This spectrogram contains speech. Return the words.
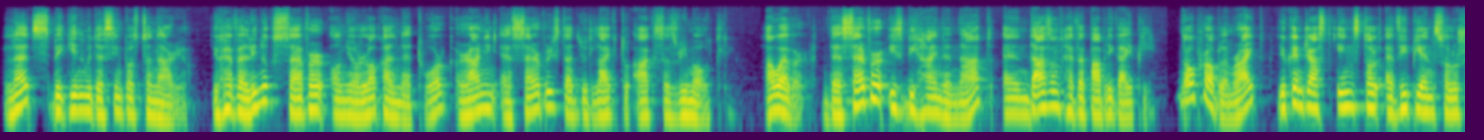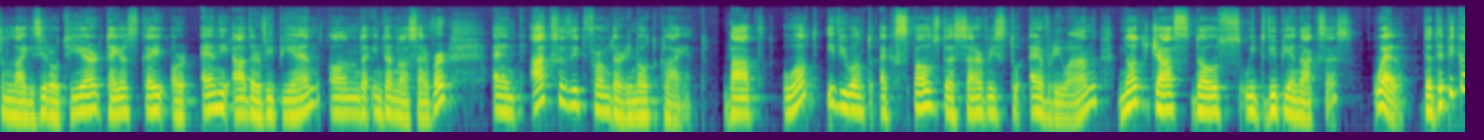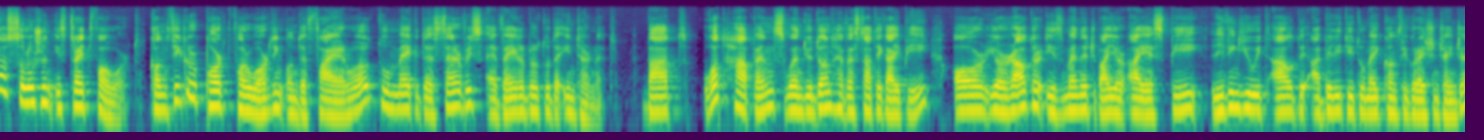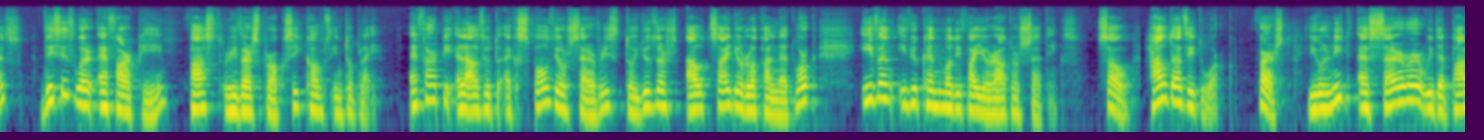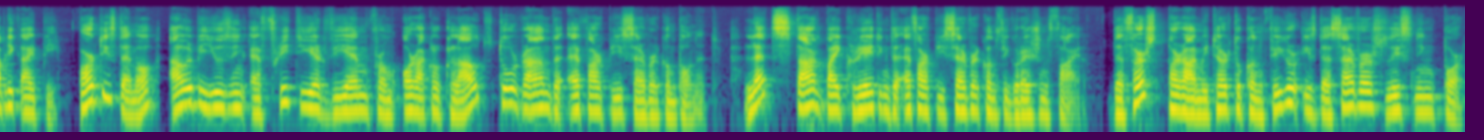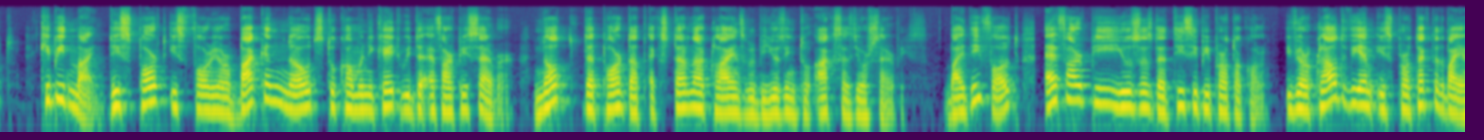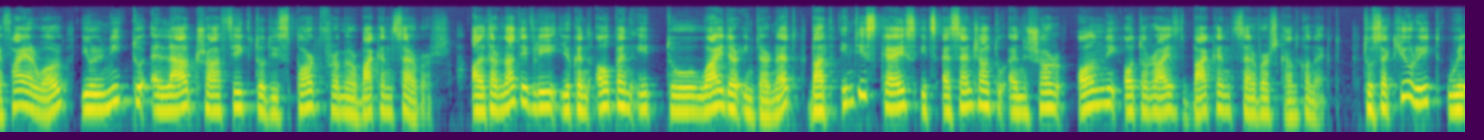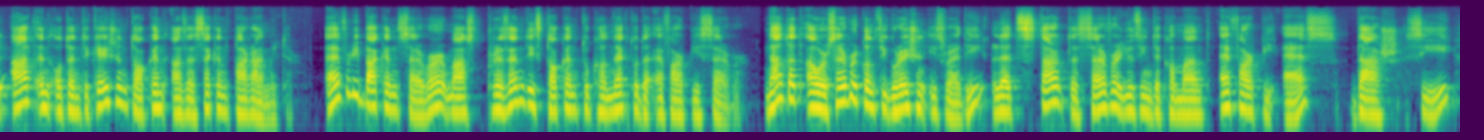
Let's begin with a simple scenario. You have a Linux server on your local network running a service that you'd like to access remotely. However, the server is behind a NAT and doesn't have a public IP. No problem, right? You can just install a VPN solution like ZeroTier, Tailscale or any other VPN on the internal server and access it from the remote client. But what if you want to expose the service to everyone, not just those with VPN access? Well, the typical solution is straightforward. Configure port forwarding on the firewall to make the service available to the internet. But what happens when you don't have a static IP or your router is managed by your ISP, leaving you without the ability to make configuration changes? This is where FRP, Fast Reverse Proxy, comes into play. FRP allows you to expose your service to users outside your local network, even if you can modify your router settings. So, how does it work? First, you will need a server with a public IP. For this demo, I will be using a free tier VM from Oracle Cloud to run the FRP server component. Let's start by creating the FRP server configuration file. The first parameter to configure is the server's listening port. Keep in mind, this port is for your backend nodes to communicate with the FRP server, not the port that external clients will be using to access your service. By default, FRP uses the TCP protocol. If your cloud VM is protected by a firewall, you'll need to allow traffic to this port from your backend servers. Alternatively, you can open it to wider internet, but in this case, it's essential to ensure only authorized backend servers can connect. To secure it, we'll add an authentication token as a second parameter. Every backend server must present this token to connect to the FRP server. Now that our server configuration is ready, let's start the server using the command frps-c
